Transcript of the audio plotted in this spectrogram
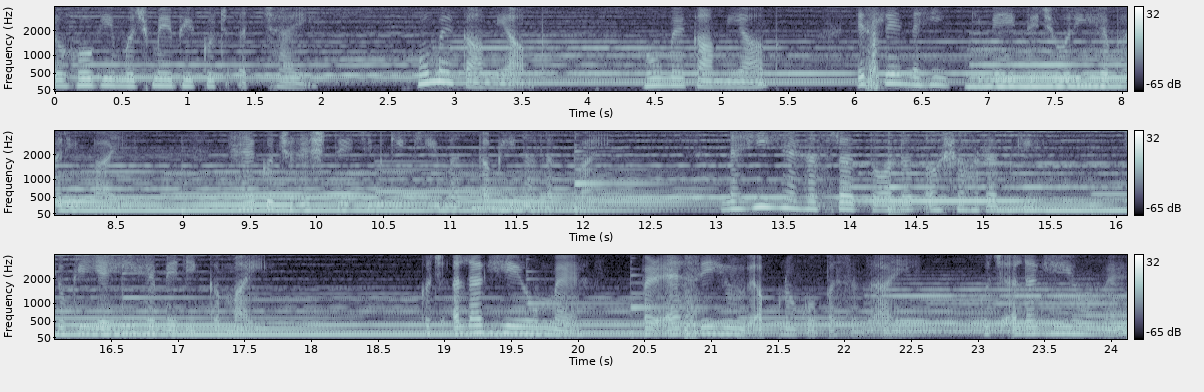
तो होगी मुझमें भी कुछ अच्छाई। हूँ मैं कामयाब, हूँ मैं कामयाब, इसलिए नहीं कि मेरी तिजोरी है भरी पाई। है कुछ रिश्ते जिनकी कीमत कभी ना लग पाई। नहीं है हसरत, दौलत और शहरत की, क्योंकि यही है मेरी कमाई। कुछ अलग ही हूँ मैं, पर ऐसी ही अपनों को पसंद आई। कुछ अलग ही हूँ मैं,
